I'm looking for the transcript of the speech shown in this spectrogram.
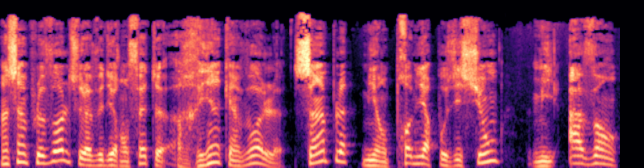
Un simple vol, cela veut dire en fait rien qu'un vol. Simple, mis en première position, mis avant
